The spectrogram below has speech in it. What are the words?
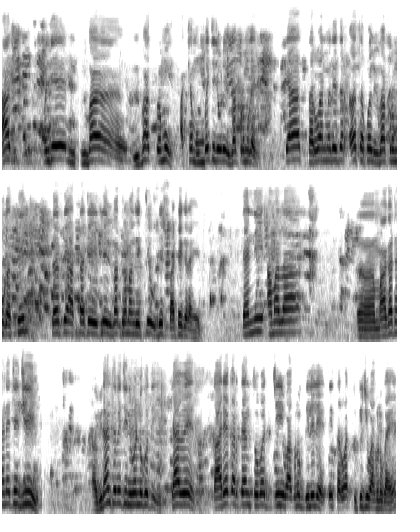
आज म्हणजे विभाग विभाग प्रमुख अख्ख्या मुंबईचे जेवढे विभाग प्रमुख आहेत त्या सर्वांमध्ये जर असफल विभाग प्रमुख असतील तर ते आत्ताचे इथले विभाग क्रमांक एकचे उद्देश पाटेकर आहेत. त्यांनी आम्हाला मागाठाण्याची जी विधानसभेची निवडणूक होती त्यावेळेस कार्यकर्त्यांसोबत जी वागणूक दिलेली आहे ती सर्वात चुकीची वागणूक आहे.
